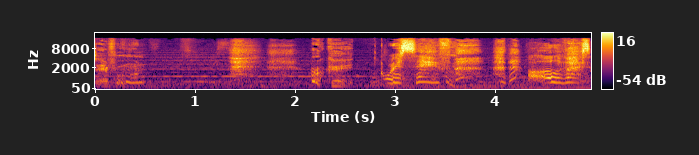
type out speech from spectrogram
Is everyone... Okay. We're safe. All of us.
